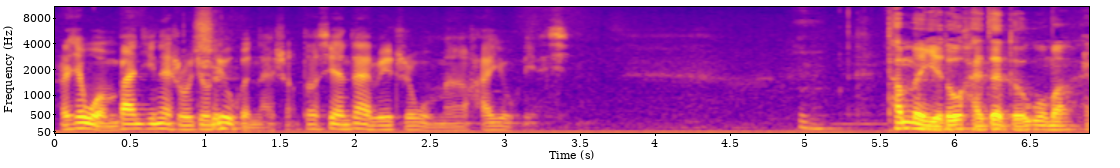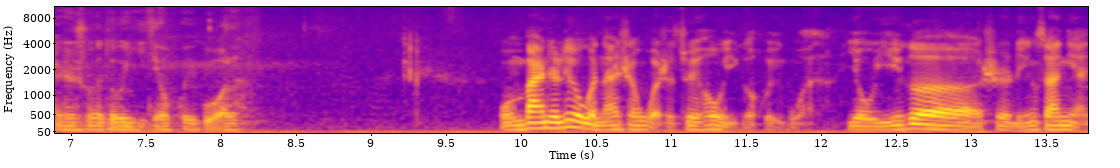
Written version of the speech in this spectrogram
而且我们班级那时候就六个男生，到现在为止我们还有联系。他们也都还在德国吗？还是说都已经回国了？我们班这六个男生，我是最后一个回国的，有一个是零三年，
